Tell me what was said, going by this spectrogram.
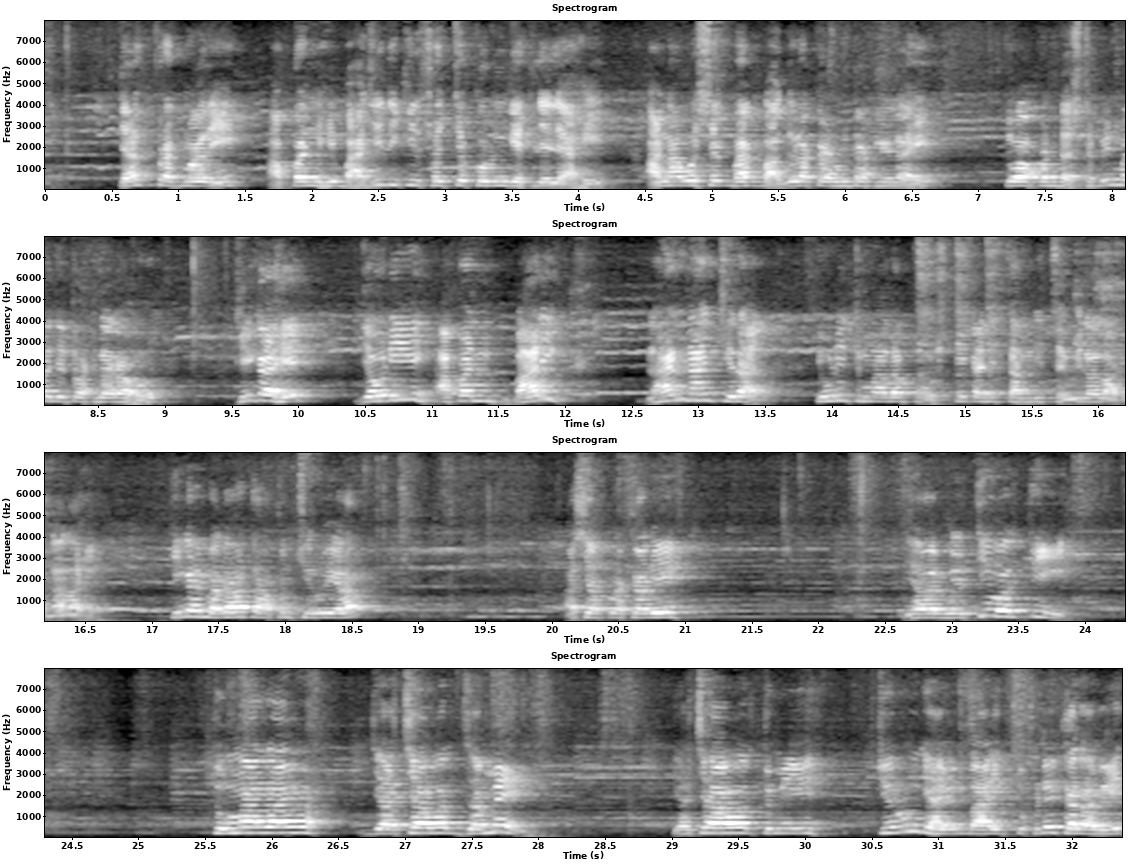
त्याचप्रमाणे आपण ही भाजी देखील स्वच्छ करून घेतलेली आहे. अनावश्यक भाग बाजूला काढून टाकलेला आहे. तो आपण डस्टबिनमध्ये टाकणार आहोत. ठीक आहे. जेवढी आपण बारीक लहान लहान चिराल तेवढी तुम्हाला पौष्टिक आणि चांगली चवीला लागणार आहे. ठीक आहे बघा आता आपण चिरूया. अशा प्रकारे या वेळतीवरती तुम्हाला ज्याच्यावर जमेल याच्यावर तुम्ही चिरून घ्यावी बारीक तुकडे करावेत.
